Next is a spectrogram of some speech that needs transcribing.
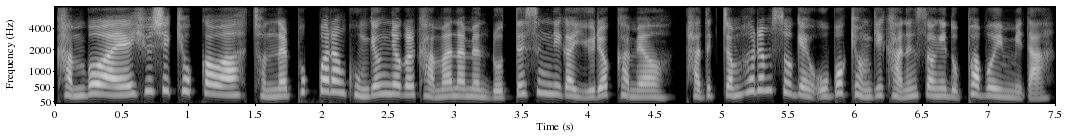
감보아의 휴식 효과와 전날 폭발한 공격력을 감안하면 롯데 승리가 유력하며 다득점 흐름 속에 오버 경기 가능성이 높아 보입니다.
